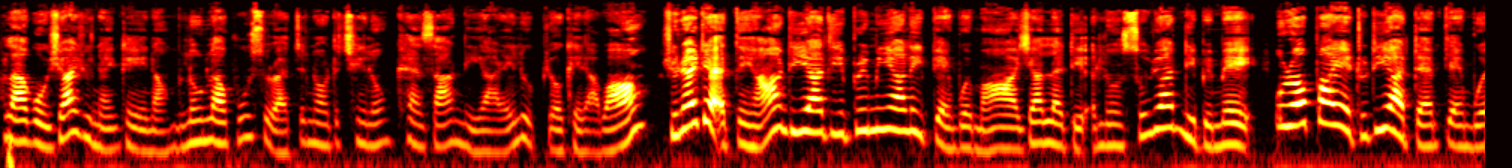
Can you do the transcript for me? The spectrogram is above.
ဖလားကိုရယူနိုင်ခဲ့ရင်တော့မလုံလောက်ဘူးဆိုတာကျွန်တော်တစ်ချိန်လုံးခံစားနေရတယ်လို့ပြောခဲ့တာပါ။ United အသင်းဟာဒီယာဒီ Premier League ပြိုင်ပွဲမှာရလဒ်တွေအလွန်ဆိုးရွားနေပေမဲ့ဥရောပရဲ့ဒုတိယတန်းပြိုင်ပွဲ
